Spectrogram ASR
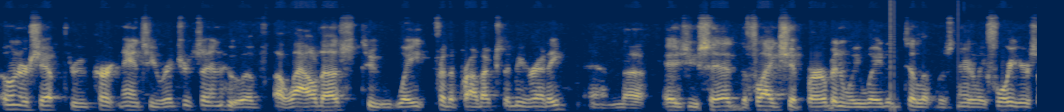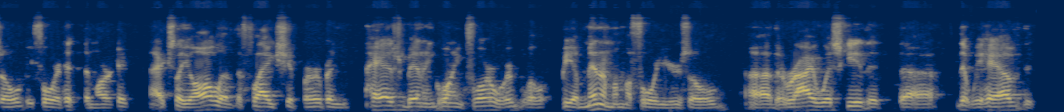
ownership through Curt Nancy Richardson, who have allowed us to wait for the products to be ready. And uh, as you said, the flagship bourbon, we waited until it was nearly four years old before it hit the market. Actually, all of the flagship bourbon has been and going forward will be a minimum of four years old. Uh, the rye whiskey that uh, that we have that's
